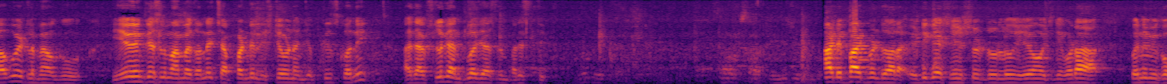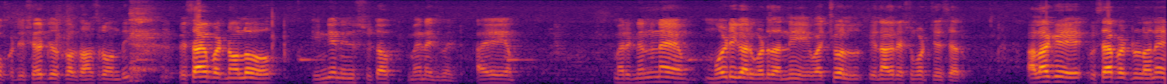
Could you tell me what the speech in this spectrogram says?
బాబు ఇట్లా మాకు ఏమేం కేసులు మా మీద ఉన్నాయి చెప్పండి లిస్ట్ ఇవ్వండి అని చెప్పి తీసుకొని అది అఫిషియల్గా ఎన్క్లోజ్ చేస్తున్న పరిస్థితి. ఆ డిపార్ట్మెంట్ ద్వారా ఎడ్యుకేషన్ ఇన్స్టిట్యూట్లు ఏమేమి వచ్చినాయి కూడా కొన్ని మీకు ఒకటి షేర్ చేసుకోవాల్సిన అవసరం ఉంది. విశాఖపట్నంలో Indian institute of management IIM. మరి నిన్ననే మోడీ గారు కూడా దాన్ని వర్చువల్ ఇనాగ్రేషన్ కూడా చేశారు. అలాగే విశాఖపట్నంలోనే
